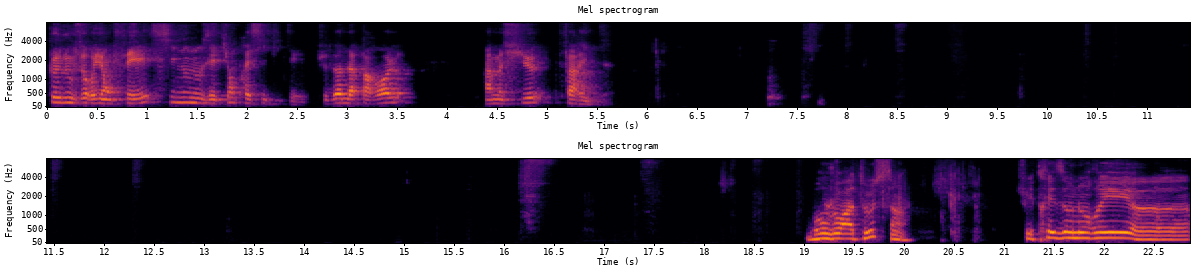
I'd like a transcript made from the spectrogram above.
que nous aurions fait si nous nous étions précipités. Je donne la parole à Monsieur Farid. Bonjour à tous. Je suis très honoré euh,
